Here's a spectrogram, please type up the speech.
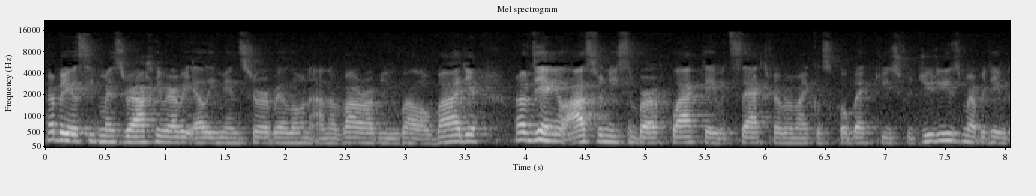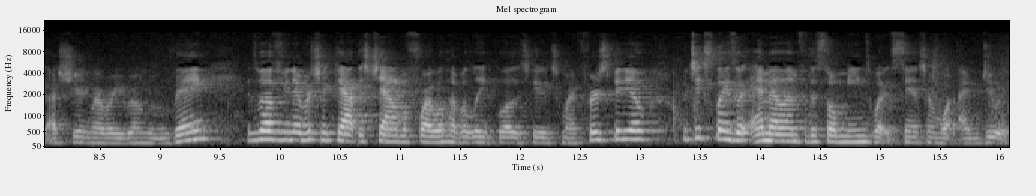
Rabbi Yosef Mizrachi, Rabbi Eli Mansour, Rabbi Alon Anava, Rabbi Yuval Ovadia, Rabbi Daniel Assor, Nisan Baruch Black, David Sachs, Rabbi Michael Skobac, Jews for Judaism, Rabbi David Ashear, and Rabbi Ron Reuven. As well, if you've never checked out this channel before, I will have a link below this video to my first video, which explains what MLM for the soul means, what it stands for, and what I'm doing.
